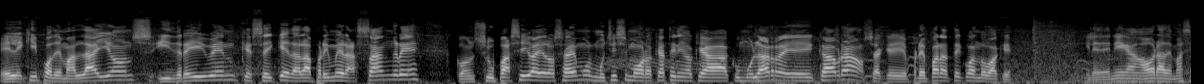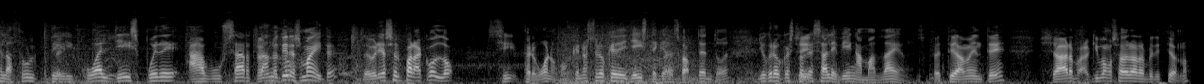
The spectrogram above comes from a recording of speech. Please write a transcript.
El equipo de Mad Lions y Draven, que se queda la primera sangre con su pasiva, ya lo sabemos, muchísimo oro que ha tenido que acumular eh, Cabra, o sea que prepárate cuando va que. Y le deniegan ahora además el azul, del cual Jace puede abusar tanto. No tienes smite, ¿eh? Debería ser para Coldo. Sí, pero bueno, aunque no se lo quede Jace te quedas contento, ¿eh? Yo creo que esto le sale bien a Mad Lions. Efectivamente. Sharp, aquí vamos a ver la repetición, ¿no?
